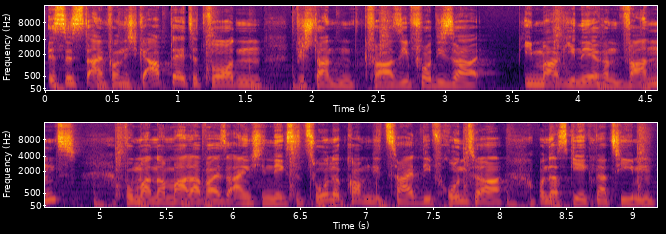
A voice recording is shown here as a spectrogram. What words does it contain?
Es ist einfach nicht geupdatet worden. Wir standen quasi vor dieser imaginären Wand, wo man normalerweise eigentlich in die nächste Zone kommt. Die Zeit lief runter und das Gegnerteam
